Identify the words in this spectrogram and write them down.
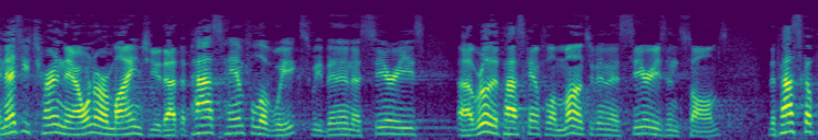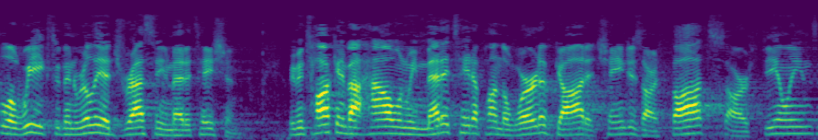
And as you turn there, I want to remind you that the past handful of weeks, we've been in a series, uh, really the past handful of months, we've been in a series in Psalms. The past couple of weeks, we've been really addressing meditation. We've been talking about how when we meditate upon the Word of God, it changes our thoughts, our feelings,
